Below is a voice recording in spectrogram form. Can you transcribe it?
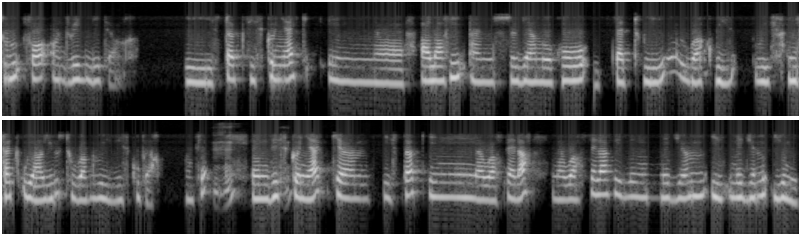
to 400 liter. We stock this cognac in uh, Allary and Seguin Moreau that we work with. We, in fact, we are used to work with this cooper. Okay. Mhm. And this cognac um, is stocked in our cellar, and our cellar is in medium is medium humid.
